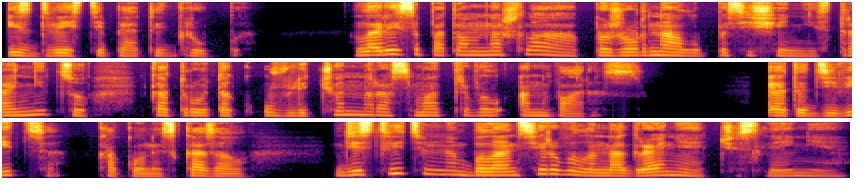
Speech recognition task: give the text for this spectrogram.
из 205-й группы. Лариса потом нашла по журналу посещений страницу, которую так увлеченно рассматривал Анварес. Эта девица, как он и сказал, — действительно балансировала на грани отчисления.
